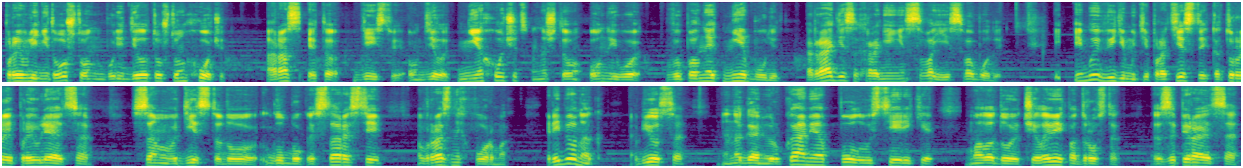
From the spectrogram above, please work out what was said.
в проявлении того, что он будет делать то, что он хочет. А раз это действие он делать не хочет, значит он его выполнять не будет ради сохранения своей свободы. И мы видим эти протесты, которые проявляются с самого детства до глубокой старости в разных формах. Ребенок бьется ногами, руками об пол в истерике. Молодой человек, подросток, запирается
